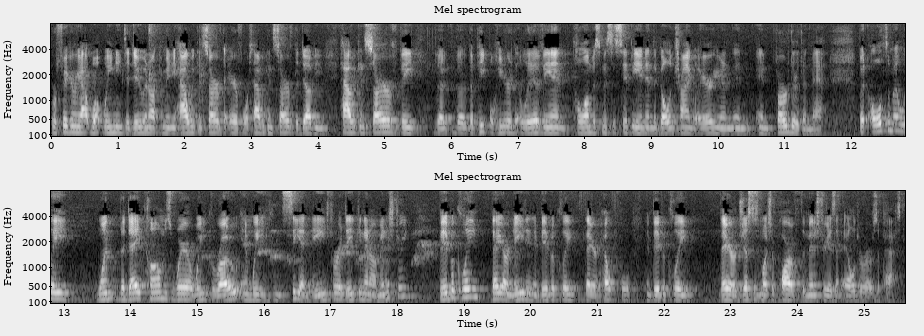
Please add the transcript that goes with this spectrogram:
We're figuring out what we need to do in our community, how we can serve the Air Force, how we can serve the W, how we can serve the, the, the, the people here that live in Columbus, Mississippi, and in the Golden Triangle area, and, and, and further than that. But ultimately, when the day comes where we grow and we see a need for a deacon in our ministry, biblically they are needed and biblically they are helpful and biblically they are just as much a part of the ministry as an elder or as a pastor.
